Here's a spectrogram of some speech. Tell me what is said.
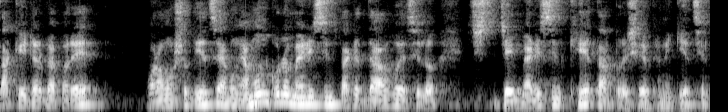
তাকে এটার ব্যাপারে পরামর্শ দিয়েছে এবং এমন কোনো মেডিসিন তাকে দেওয়া হয়েছিল যে মেডিসিন খেয়ে তারপরে সে ওখানে গিয়েছিল।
